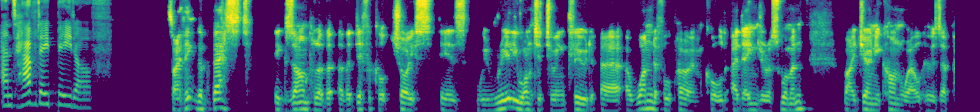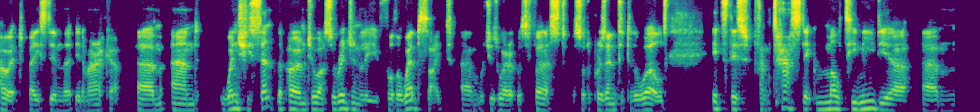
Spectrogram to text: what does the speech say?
And have they paid off? So I think the best example of a, of a difficult choice is we really wanted to include a, a wonderful poem called A Dangerous Woman by Joni Conwell, who is a poet based in, the, in America. Um, and when she sent the poem to us originally for the website, um, which is where it was first sort of presented to the world, it's this fantastic multimedia um,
